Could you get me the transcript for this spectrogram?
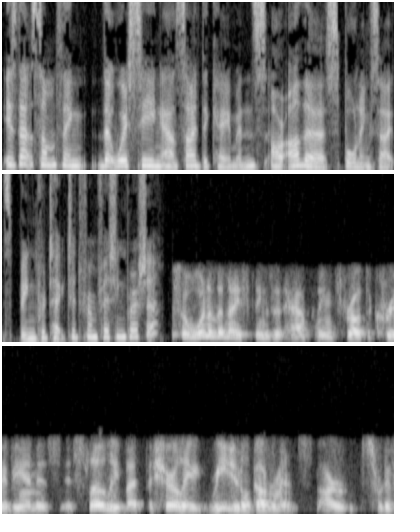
Is that something that we're seeing outside the Caymans? Are other spawning sites being protected from fishing pressure? So, one of the nice things that's happening throughout the Caribbean is, is slowly but surely regional governments are sort of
